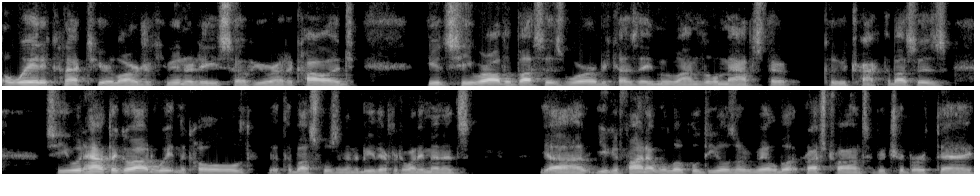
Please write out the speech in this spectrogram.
a way to connect to your larger community. So if you were at a college, you'd see where all the buses were because they move on little maps that could track the buses. So you would have to go out and wait in the cold if the bus wasn't going to be there for 20 minutes. Yeah, you could find out what local deals are available at restaurants if it's your birthday.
